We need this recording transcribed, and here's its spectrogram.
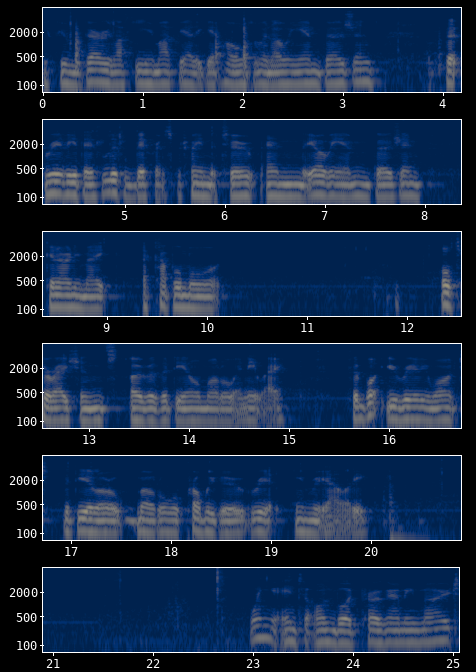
if you're very lucky you might be able to get hold of an OEM version. But really there's little difference between the two and the OEM version can only make a couple more alterations over the dealer model anyway. For what you really want, the dealer model will probably do re in reality. When you enter onboard programming mode,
